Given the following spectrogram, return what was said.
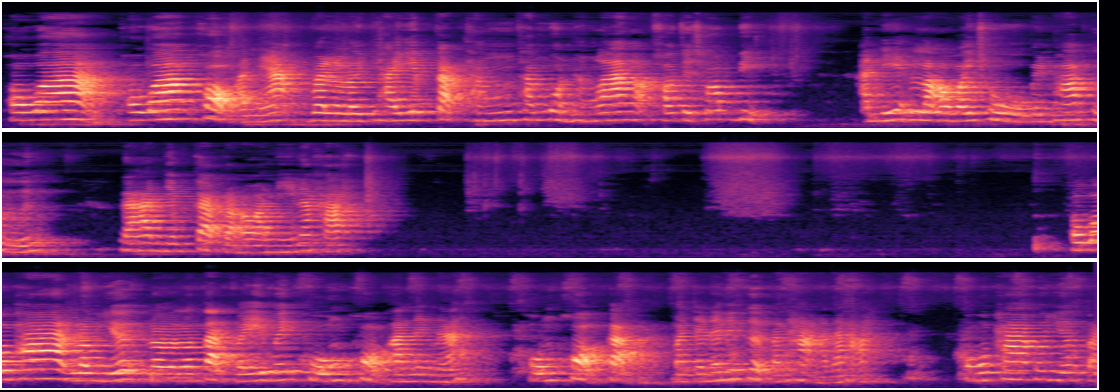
เพราะว่าเพราะว่าขอบอันเนี้ยเวลาเราใช้เย็บกลับทั้งทั้งบนทั้งล่างอะเขาจะชอบบิด อันนี้เราเอาไว้โชว์เป็นผ้าพื้น และอันเย็บกลับเราเอาอันนี้นะคะ เพราะว่าผ้าเราเยอะเราเราตัดไว้ไว้โค้งขอบอันหนึ่งนะโค้งขอบกลับมันจะได้ไม่เกิดปัญหานะคะ เพราะว่าผ้าก็เยอะไป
